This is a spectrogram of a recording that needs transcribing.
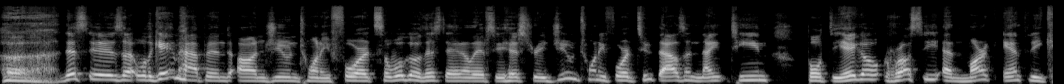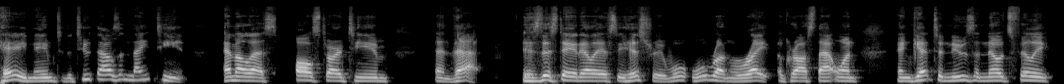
this is uh, well the game happened on june 24th so we'll go this day in lafc history. June 24th 2019 both diego rossi and mark anthony Kaye named to the 2019 mls all-star team and that is this day in lafc history. We'll, we'll run right across that one and get to news and notes. Philly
